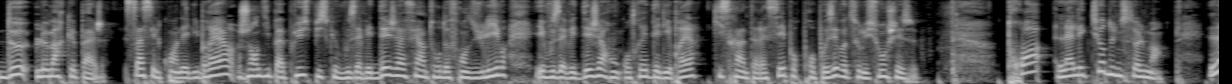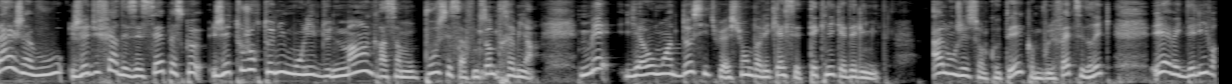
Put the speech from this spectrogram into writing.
2. Le marque-page. Ça, c'est le coin des libraires. J'en dis pas plus puisque vous avez déjà fait un tour de France du livre et vous avez déjà rencontré des libraires qui seraient intéressés pour proposer votre solution chez eux. 3. La lecture d'une seule main. Là, j'avoue, j'ai dû faire des essais parce que j'ai toujours tenu mon livre d'une main grâce à mon pouce et ça fonctionne très bien. Mais il y a au moins deux situations dans lesquelles cette technique a des limites. Allongé sur le côté, comme vous le faites, Cédric, et avec des livres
